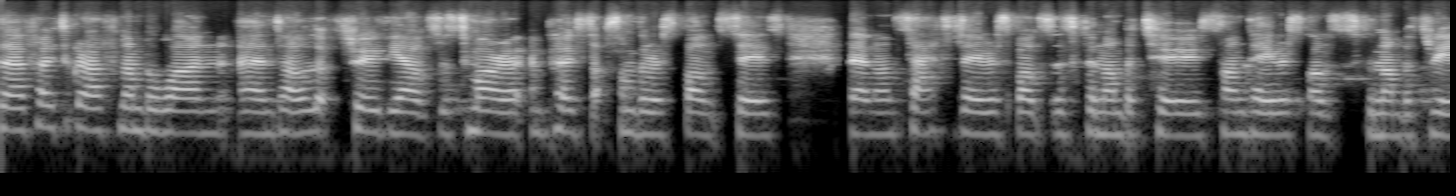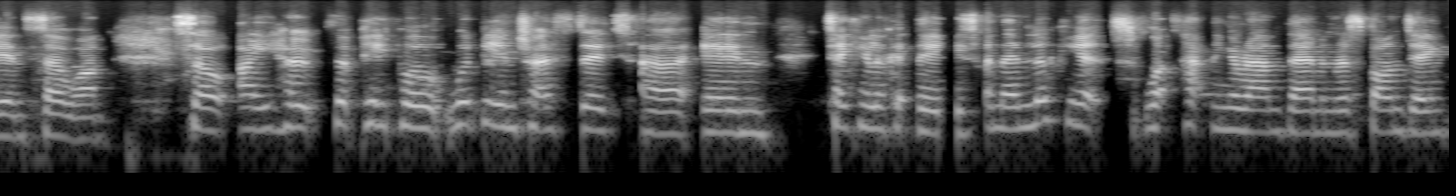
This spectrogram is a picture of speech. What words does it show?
uh, photograph number one and i'll look through the answers tomorrow and post up some of the responses then on Saturday responses for number two, Sunday responses for number three, and so on. So I hope that people would be interested uh, in taking a look at these and then looking at what's happening around them and responding.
